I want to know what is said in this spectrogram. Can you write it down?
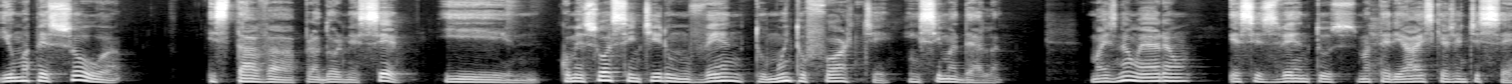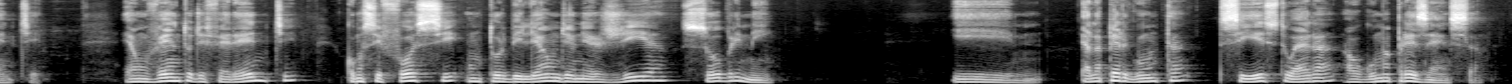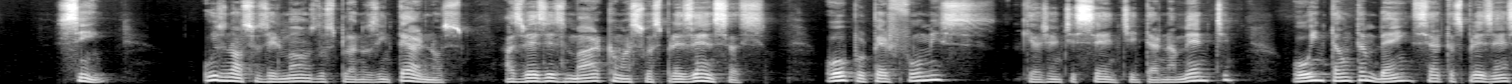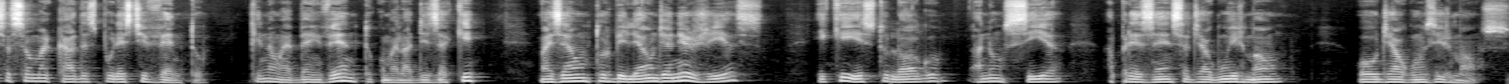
e uma pessoa estava para adormecer e começou a sentir um vento muito forte em cima dela. Mas não eram esses ventos materiais que a gente sente. É um vento diferente, como se fosse um turbilhão de energia sobre mim. E ela pergunta se isto era alguma presença. Sim, os nossos irmãos dos planos internos às vezes marcam as suas presenças ou por perfumes que a gente sente internamente, ou então também certas presenças são marcadas por este vento, que não é bem vento, como ela diz aqui, mas é um turbilhão de energias e que isto logo anuncia a presença de algum irmão ou de alguns irmãos.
